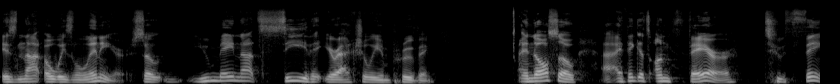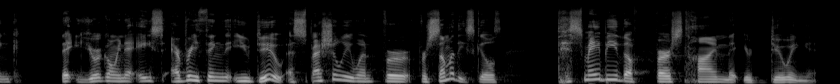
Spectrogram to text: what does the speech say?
is not always linear. So you may not see that you're actually improving. And also, I think it's unfair to think that you're going to ace everything that you do, especially when for for some of these skills, this may be the first time that you're doing it.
